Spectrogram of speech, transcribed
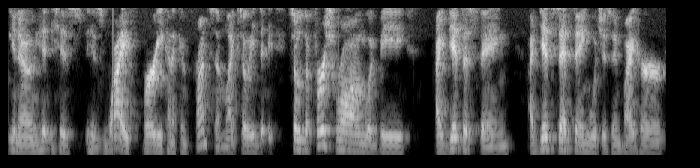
you know his his wife Birdie kind of confronts him, like so. He, so the first wrong would be I did this thing, I did said thing, which is invite her,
